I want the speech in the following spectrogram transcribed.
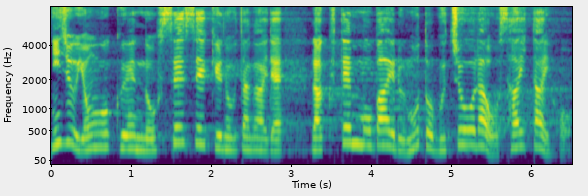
24億円の不正請求の疑いで楽天モバイル元部長らを再逮捕。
